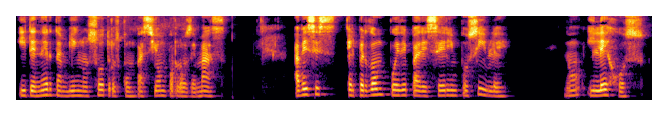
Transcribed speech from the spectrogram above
y tener también nosotros compasión por los demás. A veces el perdón puede parecer imposible, ¿no? Y lejos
